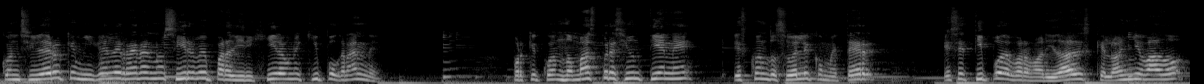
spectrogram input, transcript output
considero que Miguel Herrera no sirve para dirigir a un equipo grande. Porque cuando más presión tiene es cuando suele cometer ese tipo de barbaridades que lo han llevado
